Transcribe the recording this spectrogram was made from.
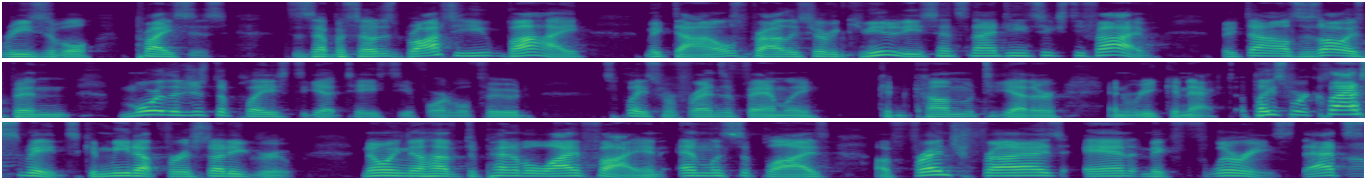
reasonable prices. This episode is brought to you by McDonald's, proudly serving communities since 1965. McDonald's has always been more than just a place to get tasty, affordable food. It's a place where friends and family can come together and reconnect. A place where classmates can meet up for a study group, knowing they'll have dependable Wi-Fi and endless supplies of French fries and McFlurries. That's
